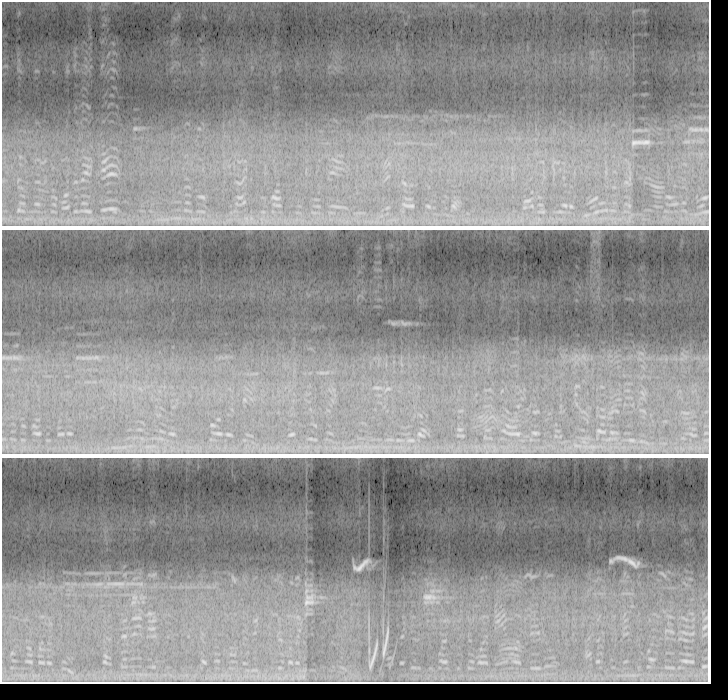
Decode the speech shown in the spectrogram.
యుద్ధం కనుక మొదలైతే హిందువులను ఇలాంటి తుపాకులతోటే వెంటాడతారు కూడా. కాబట్టి ఇలా గోవులను రక్షించుకోవాలి గోవులతో పాటు మనం హిందువులను కూడా రక్షించుకోవాలంటే ప్రతి ఒక్క హిందూ వీరుడు కూడా ఖచ్చితంగా ఆయుధాన్ని పట్టి ఉండాలనేది ఈ సందర్భంగా మనకు చట్టమే నేర్పిస్తుంది చట్టంలో ఉన్న వ్యక్తులే మనకు చెప్తున్నారు మన దగ్గర తుపాకీ ఉంటే ఏమనలేదు అనకుండా ఎందుకు అనలేదు అంటే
